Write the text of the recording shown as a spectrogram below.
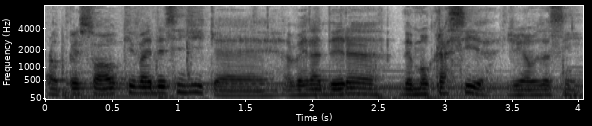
É o pessoal que vai decidir, que é a verdadeira democracia, digamos assim.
